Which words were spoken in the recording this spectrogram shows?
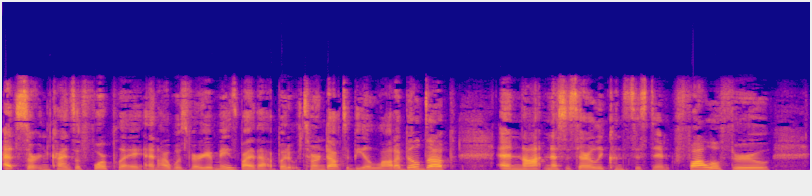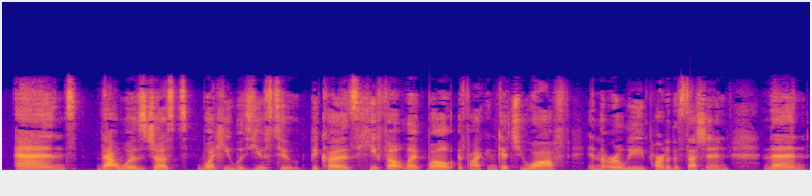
at certain kinds of foreplay. And I was very amazed by that. But it turned out to be a lot of build up and not necessarily consistent follow through. And that was just what he was used to because he felt like, well, if I can get you off in the early part of the session, then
